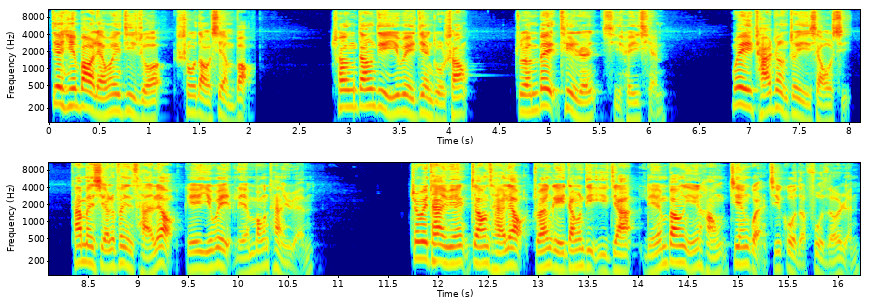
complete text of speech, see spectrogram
电讯报两位记者收到线报，称当地一位建筑商准备替人洗黑钱。为查证这一消息，他们写了份材料给一位联邦探员。这位探员将材料转给当地一家联邦银行监管机构的负责人，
